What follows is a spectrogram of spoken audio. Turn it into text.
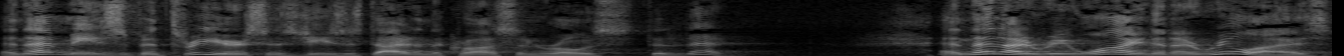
And that means it's been three years since Jesus died on the cross and rose to the dead. And then I rewind and I realize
